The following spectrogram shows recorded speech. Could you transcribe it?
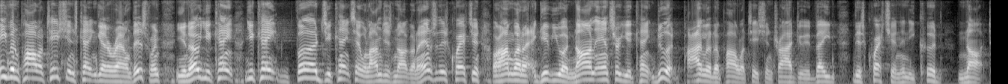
Even politicians can't get around this one. You know, you can't, you can't fudge. You can't say, well, I'm just not going to answer this question or I'm going to give you a non answer. You can't do it. Pilate, a politician, tried to evade this question and he could not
